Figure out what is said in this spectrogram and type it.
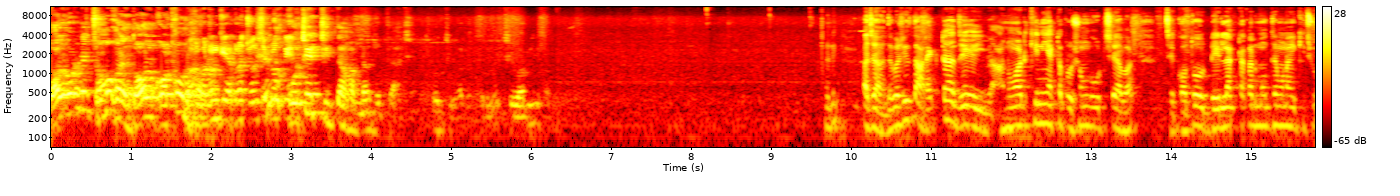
দল গঠনের চমক হয় দল গঠন গঠন কি এখনও চলছে কোচের চিন্তা ভাবনার মধ্যে আছে। কোচ যেভাবে করবে সেভাবেই হবে। আচ্ছা দেবাশিস আরেকটা যে এই আনোয়ারকে নিয়ে একটা প্রসঙ্গ উঠছে আবার যে কত দেড় লাখ টাকার মধ্যে মনে হয় কিছু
